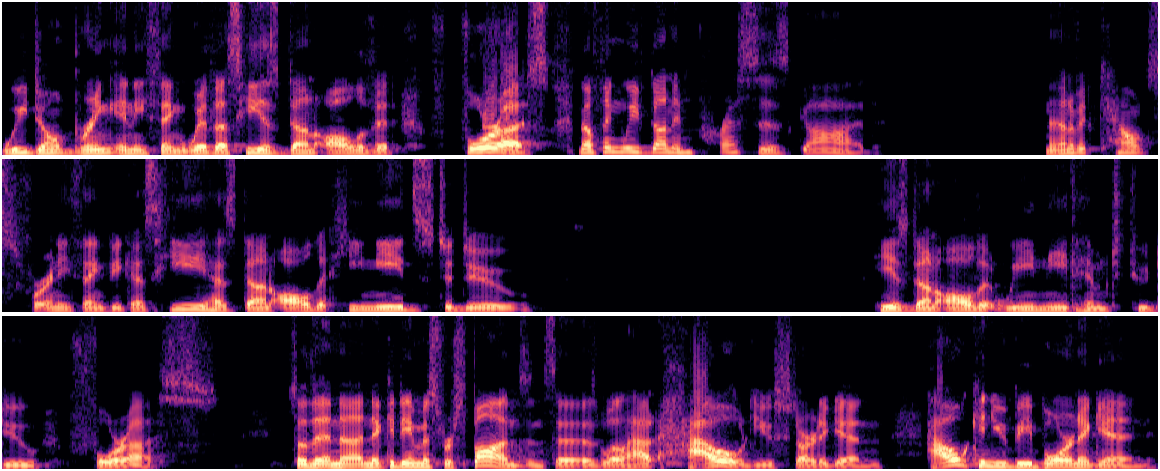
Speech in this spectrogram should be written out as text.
we don't bring anything with us. He has done all of it for us. Nothing we've done impresses God. None of it counts for anything because he has done all that he needs to do. He has done all that we need him to do for us. So then uh, Nicodemus responds and says, Well, how, how do you start again? How can you be born again?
